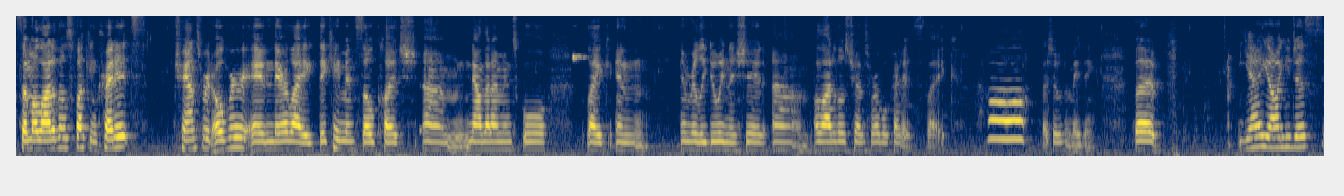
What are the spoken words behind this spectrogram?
some a lot of those fucking credits transferred over and they're like they came in so clutch um now that I'm in school like and and really doing this shit um a lot of those transferable credits like oh that shit was amazing. But yeah y'all you just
